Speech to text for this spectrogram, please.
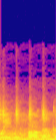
with all the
